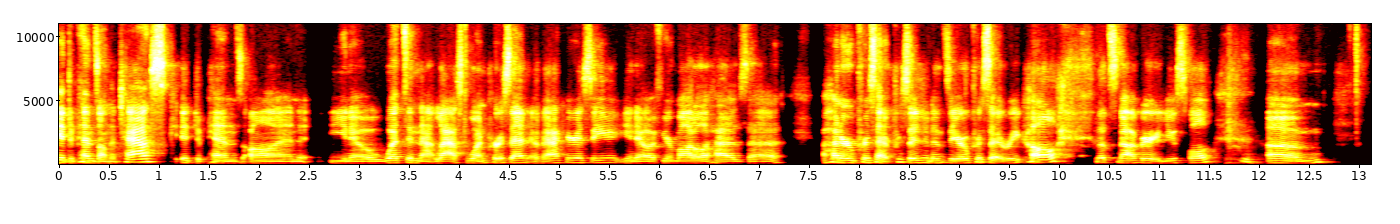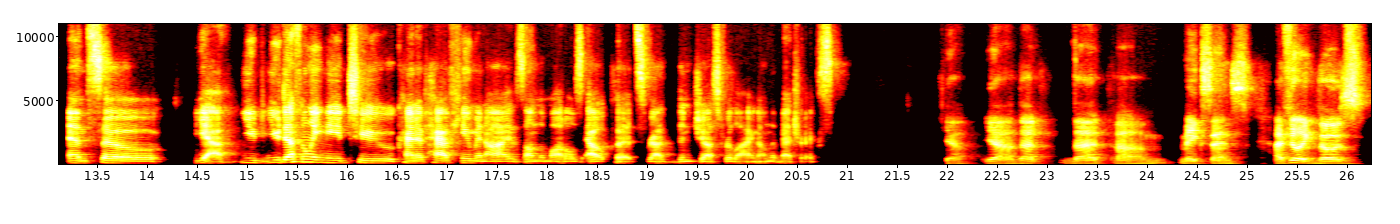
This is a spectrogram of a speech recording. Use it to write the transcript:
it depends on the task. It depends on you know what's in that last 1% of accuracy. You know if your model has a 100% precision and 0% recall that's not very useful. Um, and so yeah you you definitely need to kind of have human eyes on the model's outputs rather than just relying on the metrics. Yeah yeah that that um, makes sense. I feel like those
